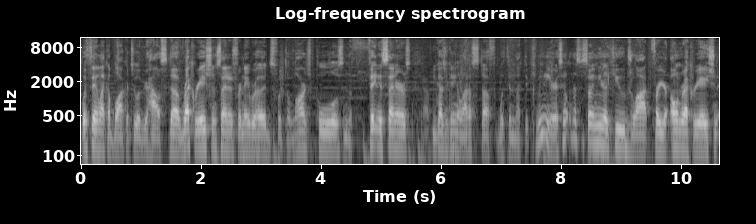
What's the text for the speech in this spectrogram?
within like like a block or two of your house. The recreation centers for neighborhoods with the large pools and the fitness centers, you guys are getting a lot of stuff within like the community area. So you don't necessarily need a huge lot for your own recreation,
